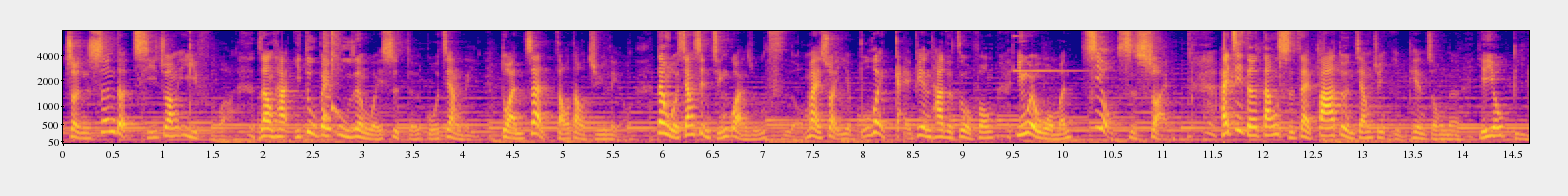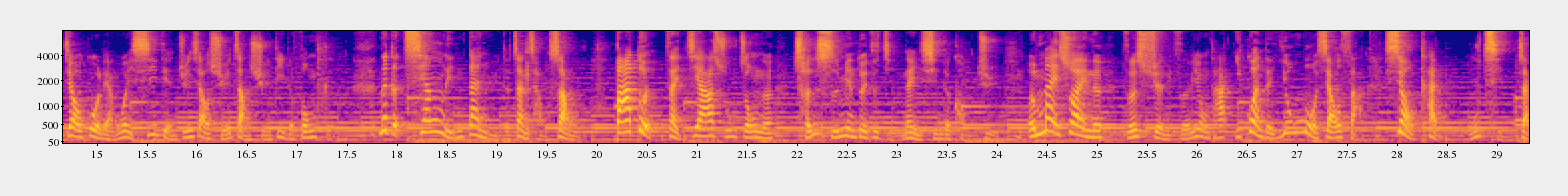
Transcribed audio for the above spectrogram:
整身的奇装异服啊，让他一度被误认为是德国将领，短暂遭到拘留。但我相信，尽管如此哦，麦帅也不会改变他的作风，因为我们就是帅。还记得当时在巴顿将军影片中呢，也有比较过两位西点军校学长学弟的风格。那个枪林弹雨的战场上，巴顿在家书中呢，诚实面对自己内心的恐惧，而麦帅呢，则选择用他一贯的幽默潇洒，笑看无情战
